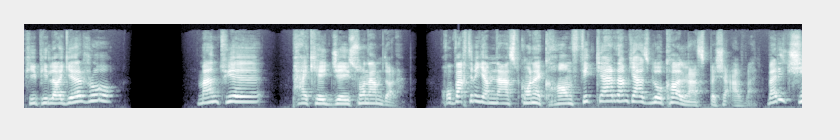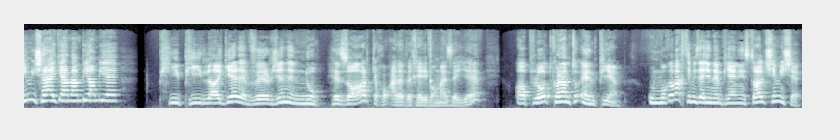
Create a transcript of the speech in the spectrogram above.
pplogger رو من توی package JSON هم دارم. خب وقتی میگم نصب کنه config کردم که از local نصب بشه اول. ولی چی میشه اگر من بیام یه pplogger version 9000 که خب عدد خیلی با مزه آپلود کنم تو npm اون موقع وقتی می‌زنین npm install چی میشه؟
